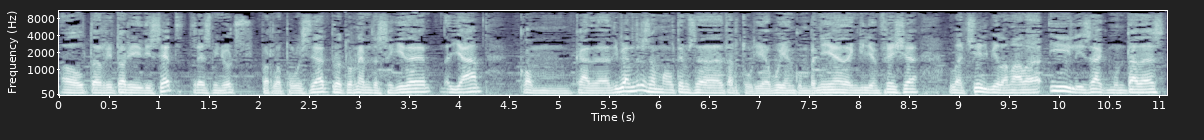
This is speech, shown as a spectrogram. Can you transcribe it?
al territori 17, 3 minuts per la publicitat, però tornem de seguida ja com cada divendres amb el temps de tertúlia. Avui en companyia d'en Guillem Freixa, la Txell Vilamala i l'Isaac Muntades,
